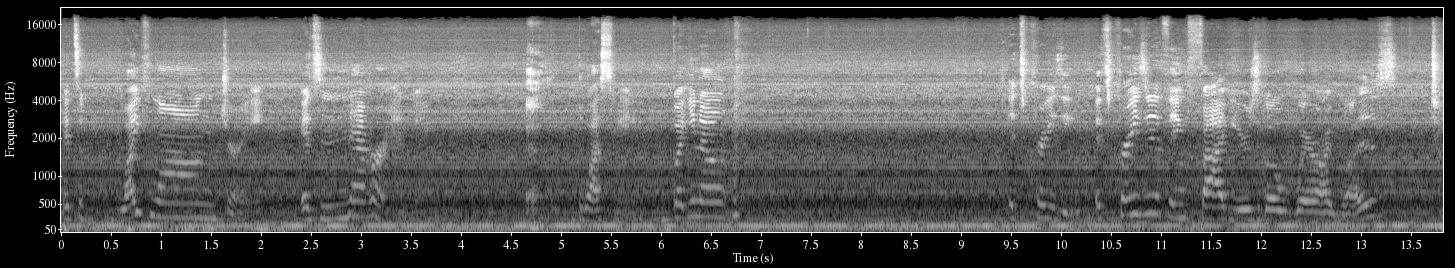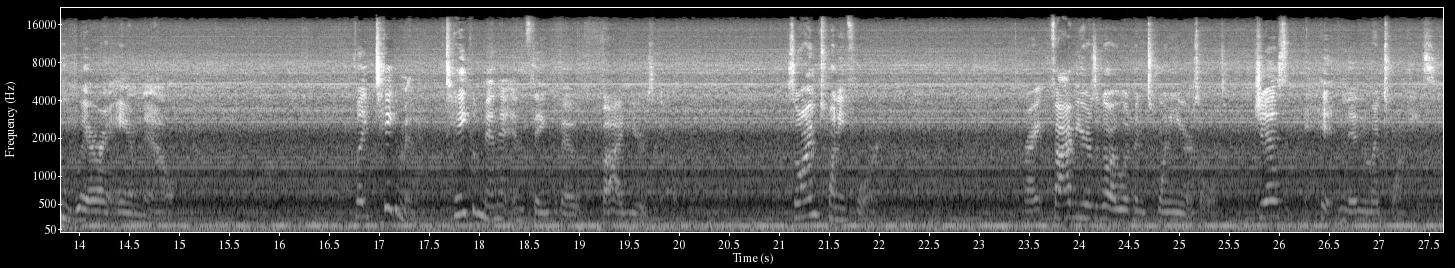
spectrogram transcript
It's a lifelong journey. It's never ending. Bless me. But you know, it's crazy. It's crazy to think five years ago where I was to where I am now. Like, take a minute. Take a minute and think about five years ago. So I'm 24. Right? Five years ago, I would have been 20 years old. Just hitting into my 20s.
